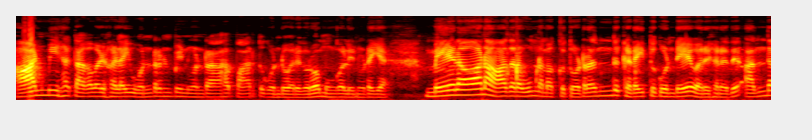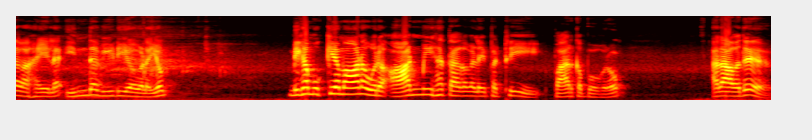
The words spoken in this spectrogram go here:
ஆன்மீக தகவல்களை ஒன்றன் பின் ஒன்றாக பார்த்து கொண்டு வருகிறோம். உங்களினுடைய மேலான ஆதரவும் நமக்கு தொடர்ந்து கிடைத்து கொண்டே வருகிறது. அந்த வகையில் இந்த வீடியோவிலையும் மிக முக்கியமான ஒரு ஆன்மீக தகவலை பற்றி பார்க்க போகிறோம். அதாவது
